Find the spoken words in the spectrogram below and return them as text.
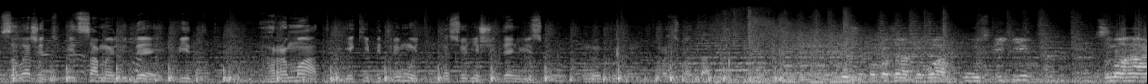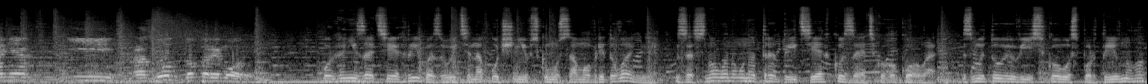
залежить від саме людей, від громад, які підтримують на сьогоднішній день військових. Ми будемо працювати далі. Хочу побажати вам успіхів в змаганнях і разом до перемоги. Організація гри базується на учнівському самоврядуванні, заснованому на традиціях козацького кола, з метою військово-спортивного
